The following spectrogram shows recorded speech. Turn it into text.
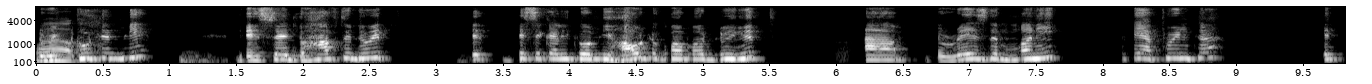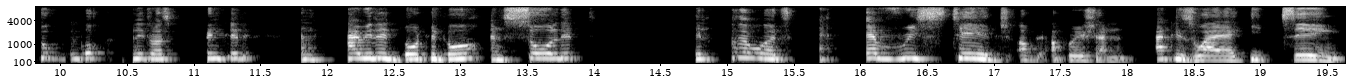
They recruited me they said, you have to do it. They basically told me how to go about doing it. Um, they raised the money pay a printer. They took the book and it was printed and carried it door to door and sold it. In other words, at every stage of the operation, that is why I keep saying,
